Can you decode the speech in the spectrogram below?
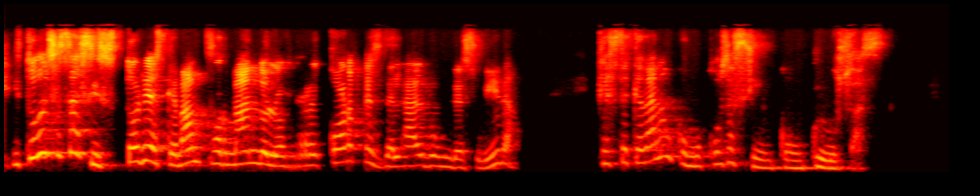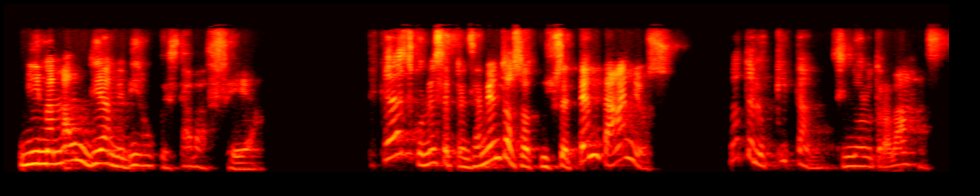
Y todas esas historias que van formando los recortes del álbum de su vida, que se quedaron como cosas inconclusas. Mi mamá un día me dijo que estaba fea. Te quedas con ese pensamiento hasta tus 70 años. No te lo quitan si no lo trabajas.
